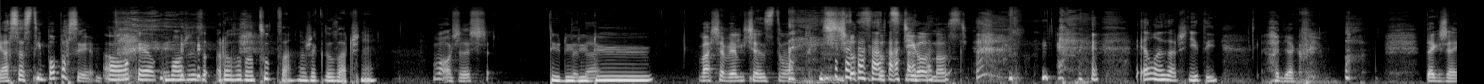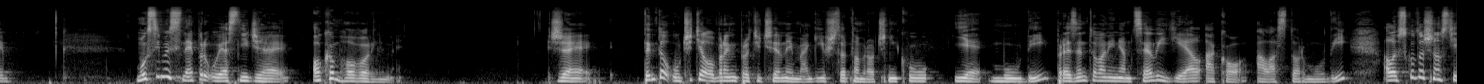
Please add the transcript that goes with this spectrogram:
ja sa s tým popasujem. Oh, okay, okay. Môže rozhodnúť sudca, že kto začne. Môžeš. Du, Vaše veličenstvo. Čo to ctihodnosť. Ellen, začni ty. Ďakujem. Takže, musíme si najprv ujasniť, že o kom hovoríme. Že tento učiteľ obrany proti čiernej magii v štvrtom ročníku je Moody, prezentovaný nám celý diel ako Alastor Moody, ale v skutočnosti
